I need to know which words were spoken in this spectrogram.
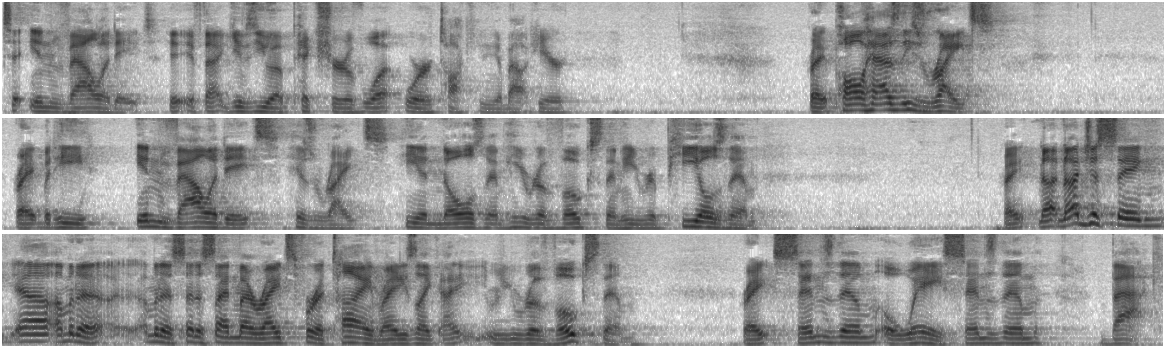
to invalidate, if that gives you a picture of what we're talking about here. Right? Paul has these rights, right? But he invalidates his rights. He annuls them, he revokes them, he repeals them. Right? Not, not just saying, yeah, I'm gonna I'm gonna set aside my rights for a time, right? He's like, I, he revokes them, right? Sends them away, sends them back.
